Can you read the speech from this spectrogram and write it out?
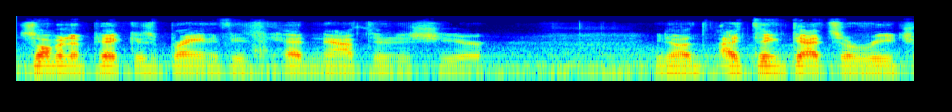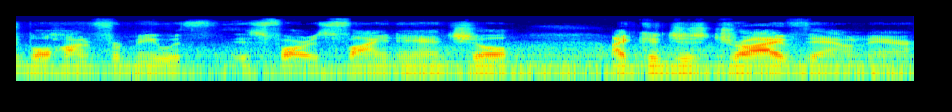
So I'm going to pick his brain if he's heading out there this year. You know, I think that's a reachable hunt for me with as far as financial. I could just drive down there.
